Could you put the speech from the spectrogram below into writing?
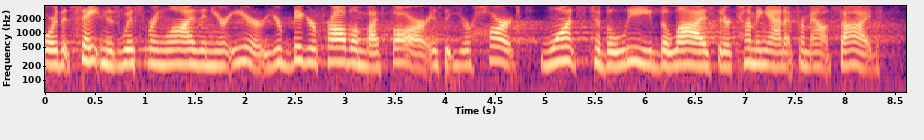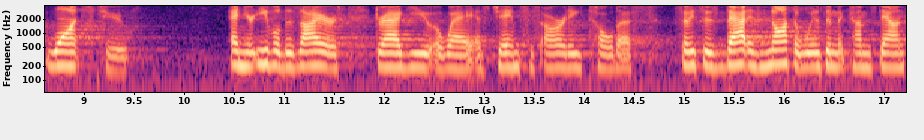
or that Satan is whispering lies in your ear. Your bigger problem by far is that your heart wants to believe the lies that are coming at it from outside, wants to. and your evil desires drag you away, as James has already told us. So he says that is not the wisdom that comes down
